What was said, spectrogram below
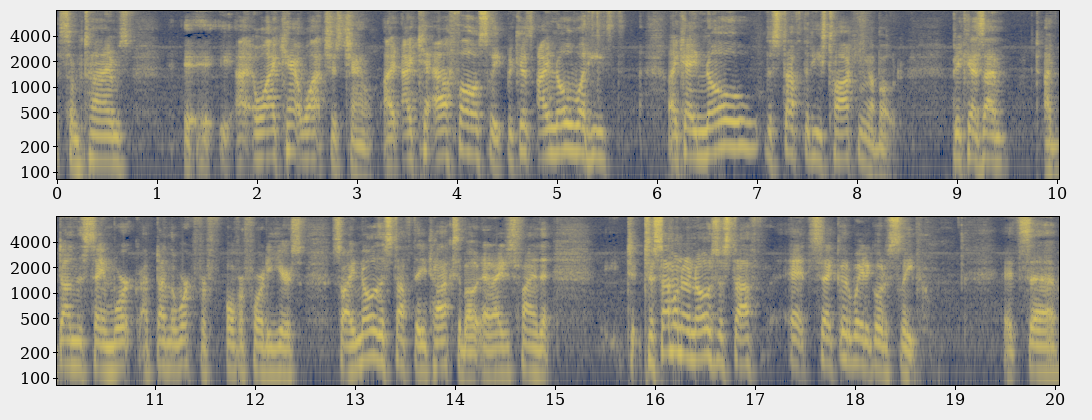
sometimes, it, it, I, well, I can't watch his channel. I, I can't, I'll fall asleep because I know what he's, like I know the stuff that he's talking about because I'm, I've done the same work. I've done the work for over 40 years. So I know the stuff that he talks about and I just find that to, to someone who knows the stuff, it's a good way to go to sleep. It's uh,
